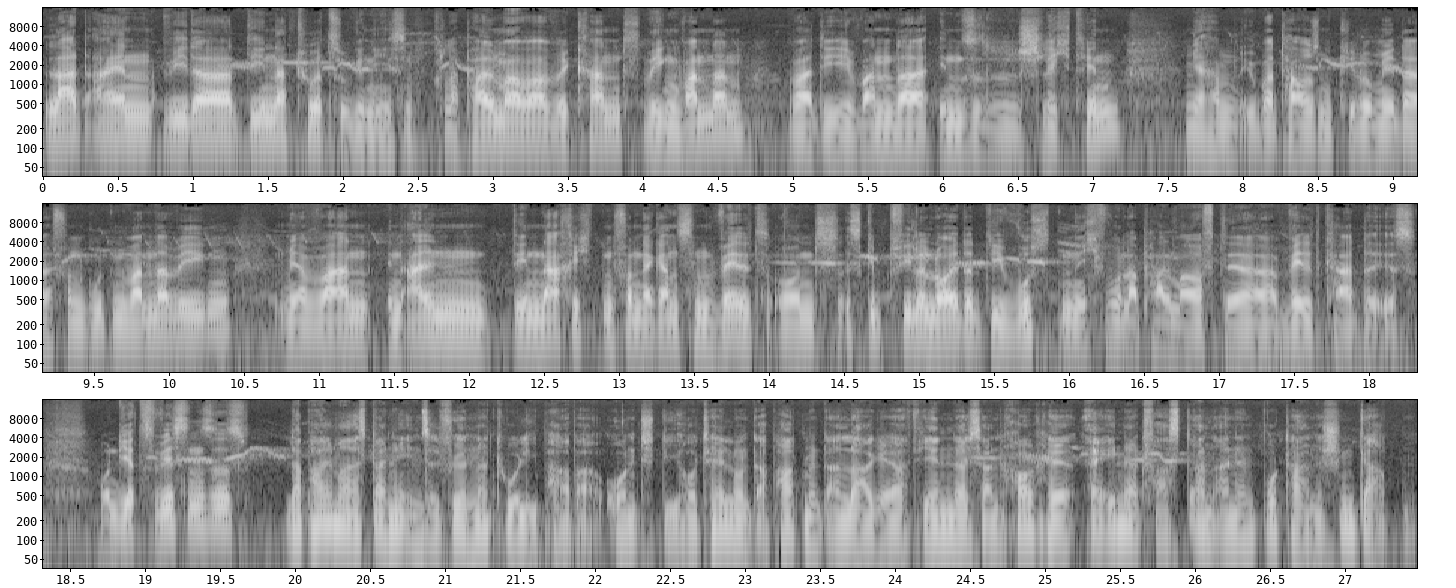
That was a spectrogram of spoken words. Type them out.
lädt ein, wieder die Natur zu genießen. La Palma war bekannt wegen Wandern, war die Wanderinsel schlechthin. Wir haben über 1000 Kilometer von guten Wanderwegen. Wir waren in allen den Nachrichten von der ganzen Welt. Und es gibt viele Leute, die wussten nicht, wo La Palma auf der Weltkarte ist. Und jetzt wissen sie es. La Palma ist eine Insel für Naturliebhaber und die Hotel- und Apartmentanlage Hacienda San Jorge erinnert fast an einen botanischen Garten.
